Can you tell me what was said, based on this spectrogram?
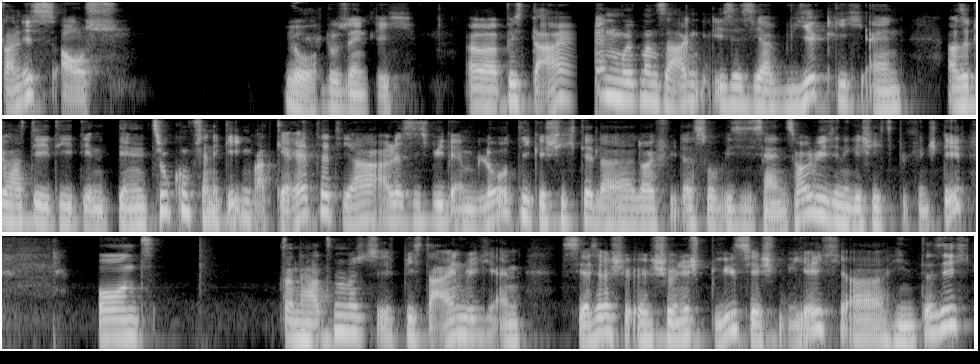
dann ist es aus. Jo. Schlussendlich. Aber bis dahin muss man sagen, ist es ja wirklich ein, also du hast die, die, die, die Zukunft, seine Gegenwart gerettet, ja, alles ist wieder im Lot, die Geschichte läuft wieder so, wie sie sein soll, wie sie in den Geschichtsbüchern steht. Und dann hat man bis dahin wirklich ein sehr, sehr schönes Spiel, sehr schwierig äh, hinter sich.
